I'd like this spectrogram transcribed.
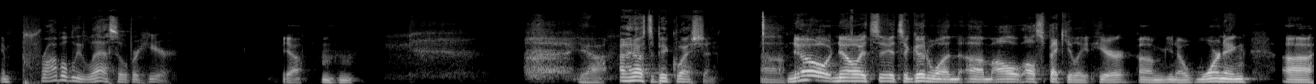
and probably less over here. Yeah. Mm-hmm. Yeah. I know it's a big question. Uh, no, no, it's it's a good one. Um, I'll I'll speculate here. Um, you know, warning: uh,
